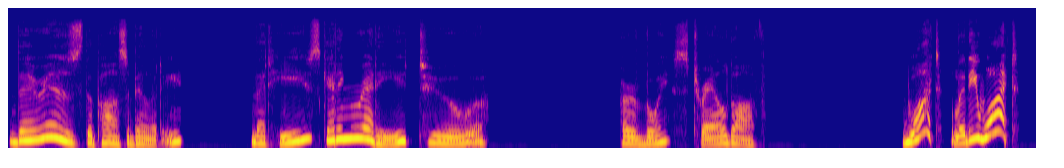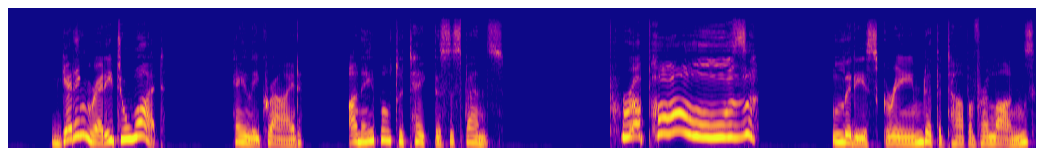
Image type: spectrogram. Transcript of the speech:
There is the possibility that he's getting ready to. Her voice trailed off. What, Liddy, what? Getting ready to what? Hayley cried, unable to take the suspense. Propose! Liddy screamed at the top of her lungs.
